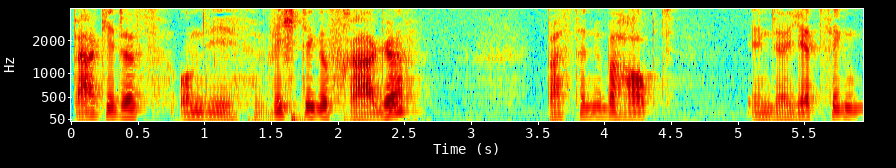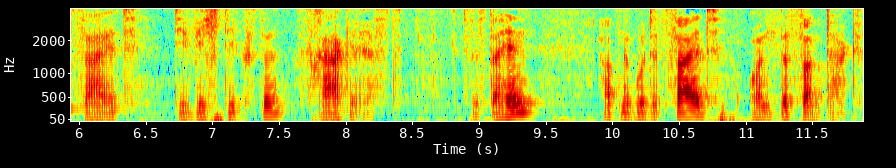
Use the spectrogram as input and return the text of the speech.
da geht es um die wichtige Frage, was denn überhaupt in der jetzigen Zeit die wichtigste Frage ist. Bis dahin, hab eine gute Zeit und bis Sonntag.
